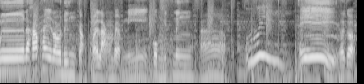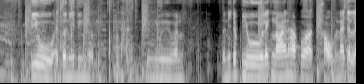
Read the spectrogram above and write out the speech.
มือนะครับให้เราดึงกับถอยหลังแบบนี้ก้มนิดนึงอ่าอุ้ยเท่แล้วก็ปิวไอตัวนี้ดึงแบบ ดึงมือมัน ตัวนี้จะปิวเล็กน้อยนะครับ เพราะว่าเข่ามันน่าจะแร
